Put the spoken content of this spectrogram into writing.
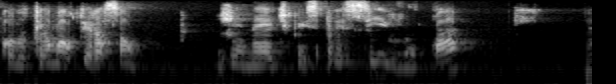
Quando tem uma alteração genética expressiva, tá? Tá,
